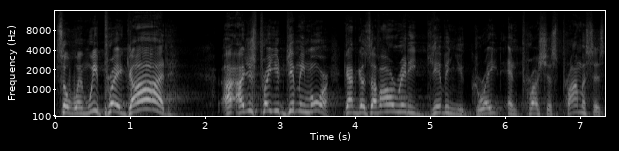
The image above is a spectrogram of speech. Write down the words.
So when we pray, God, I, just pray you'd give me more. God goes, I've already given you great and precious promises.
